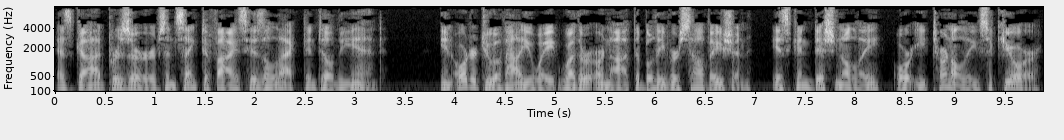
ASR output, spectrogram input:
as God preserves and sanctifies His elect until the end. In order to evaluate whether or not the believer's salvation is conditionally or eternally secure,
